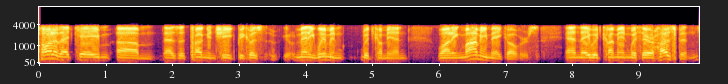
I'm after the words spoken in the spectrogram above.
part of that came um, as a tongue in cheek because many women would come in wanting mommy makeovers, and they would come in with their husbands,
